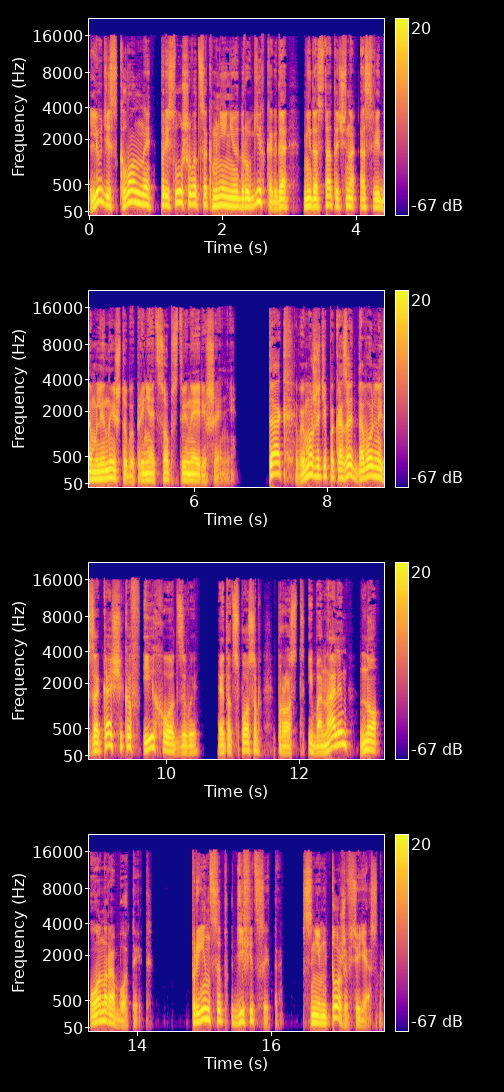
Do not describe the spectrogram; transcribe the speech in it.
Люди склонны прислушиваться к мнению других, когда недостаточно осведомлены, чтобы принять собственное решение. Так вы можете показать довольных заказчиков и их отзывы. Этот способ прост и банален, но он работает. Принцип дефицита. С ним тоже все ясно.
